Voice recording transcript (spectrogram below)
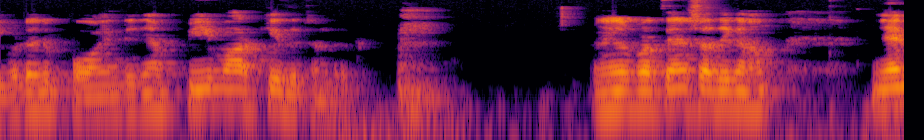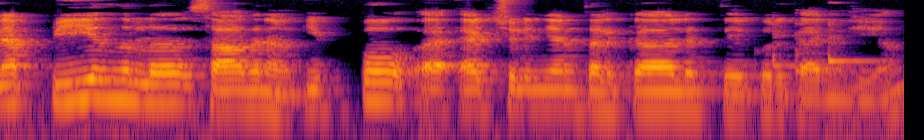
ഇവിടെ ഒരു പോയിന്റ് ഞാൻ പി മാർക്ക് ചെയ്തിട്ടുണ്ട്. നിങ്ങൾ പ്രത്യേകം ശ്രദ്ധിക്കണം. ഞാൻ ആ പി എന്നുള്ള സാധനം ഇപ്പോൾ ആക്ച്വലി ഞാൻ തൽക്കാലത്തേക്ക് ഒരു കാര്യം ചെയ്യാം.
